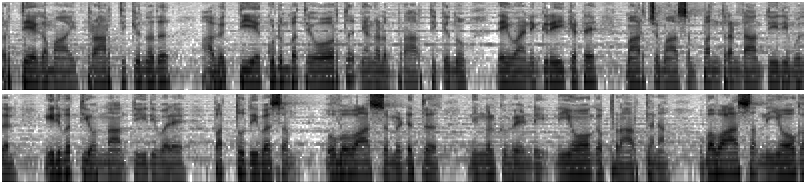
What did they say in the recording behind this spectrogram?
പ്രത്യേകമായി പ്രാർത്ഥിക്കുന്നത് ആ വ്യക്തിയെ കുടുംബത്തെ ഓർത്ത് ഞങ്ങളും പ്രാർത്ഥിക്കുന്നു. ദൈവം അനുഗ്രഹിക്കട്ടെ. മാർച്ച് മാസം പന്ത്രണ്ടാം തീയതി മുതൽ ഇരുപത്തിയൊന്നാം തീയതി വരെ പത്തു ദിവസം ഉപവാസമെടുത്ത് നിങ്ങൾക്ക് വേണ്ടി നിയോഗ പ്രാർത്ഥന ഉപവാസ നിയോഗ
